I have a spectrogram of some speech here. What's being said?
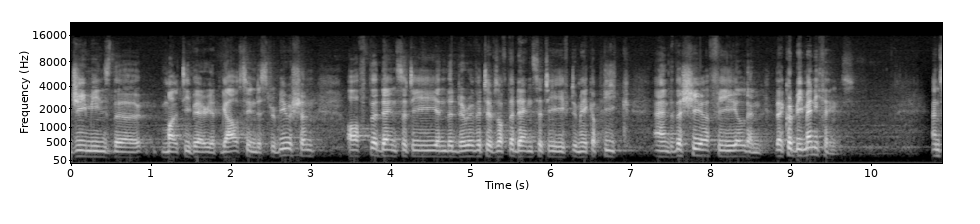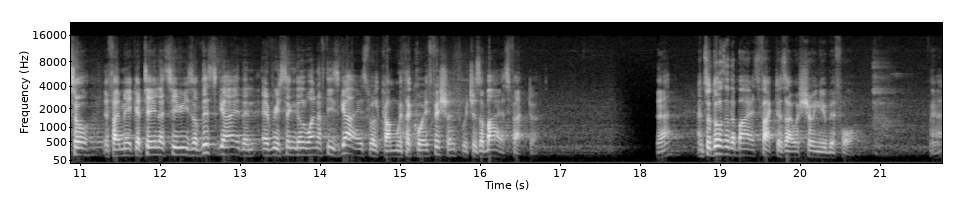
G means the multivariate Gaussian distribution of the density and the derivatives of the density to make a peak and the shear field, and there could be many things. And so if I make a Taylor series of this guy, then every single one of these guys will come with a coefficient, which is a bias factor. Yeah? And so those are the bias factors I was showing you before. Yeah?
